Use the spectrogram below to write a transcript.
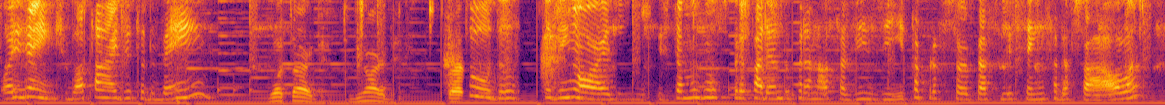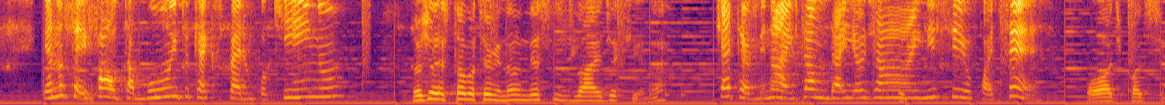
Oi, gente, boa tarde, tudo bem? Boa tarde, tudo em ordem? Tudo, tudo em ordem. Estamos nos preparando para a nossa visita. Professor, peço licença da sua aula. Eu não sei, falta muito, quer que espere um pouquinho? Eu já estava terminando nesse slide aqui, né? Quer terminar? Então, daí eu já Sim. inicio, pode ser? Pode, pode sim.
